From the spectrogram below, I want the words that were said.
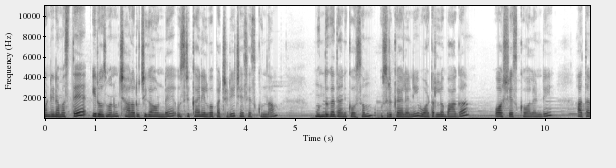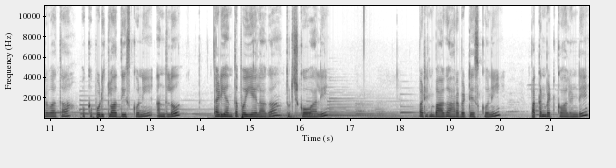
అండి నమస్తే. ఈరోజు మనం చాలా రుచిగా ఉండే ఉసిరికాయ నిల్వ పచ్చడి చేసేసుకుందాం. ముందుగా దానికోసం ఉసిరికాయలని వాటర్లో బాగా వాష్ చేసుకోవాలండి. ఆ తర్వాత ఒక పొడి క్లాత్ తీసుకొని అందులో తడి అంతా పొయ్యేలాగా తుడుచుకోవాలి. వాటిని బాగా ఆరబెట్టేసుకొని పక్కన పెట్టుకోవాలండి.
